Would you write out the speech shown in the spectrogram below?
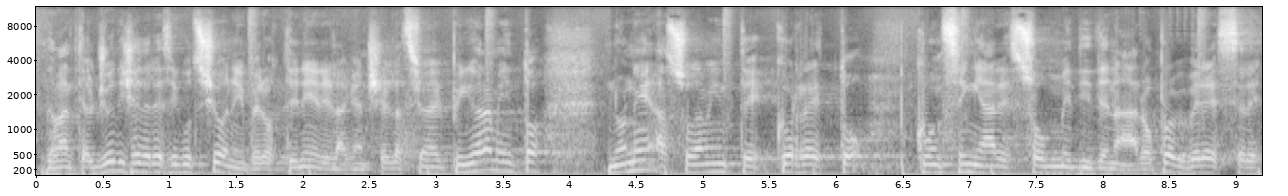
davanti al giudice delle esecuzioni per ottenere la cancellazione del pignoramento non è assolutamente corretto consegnare somme di denaro proprio per essere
